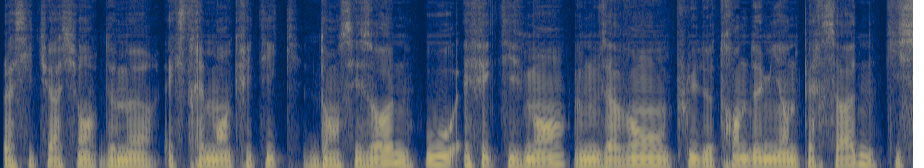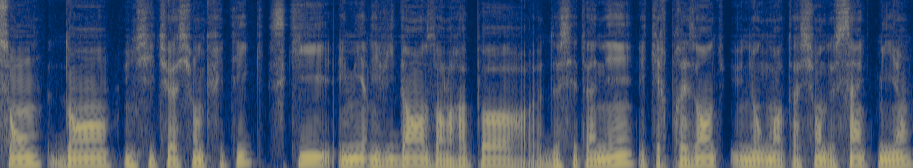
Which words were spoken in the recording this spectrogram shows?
La situation demeure extrêmement critique dans ces zones où effectivement nous avons plus de 32 millions de personnes qui sont dans une situation critique, ce qui est mis en évidence dans le rapport de cette année et qui représente une augmentation de 5 millions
